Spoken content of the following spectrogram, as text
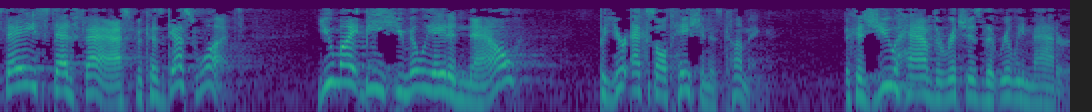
stay steadfast because guess what? You might be humiliated now, but your exaltation is coming because you have the riches that really matter.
